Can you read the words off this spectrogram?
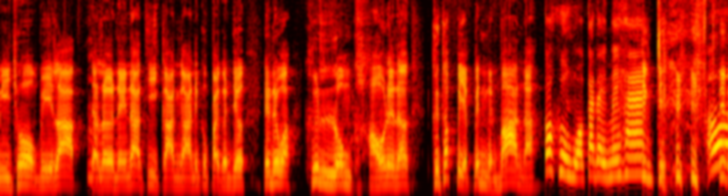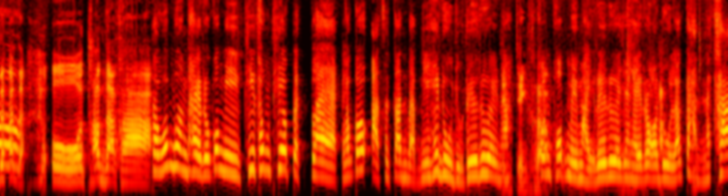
มีโชคมีลาบเจริญในหน้าที่การงานนี่ก็ไปกันเยอะเรียกได้ว่าขึ้นลงเขาเลยนะ คือถ้าเปรียบเป็นเหมือนบ้านนะก็คือหัวกระไดไม่แห้งจริงเออๆที่นั่นอะโอ้ทำนาคาแต่ว่าเมืองไทยเราก็มีที่ท่องเที่ยวแปลกๆแล้วก็อัศจรรย์แบบนี้ให้ดูอยู่เรื่อยๆนะจริงๆครับค้นพบใหม่ๆเรื่อยๆยังไงรอดูแล้วกันนะคะ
